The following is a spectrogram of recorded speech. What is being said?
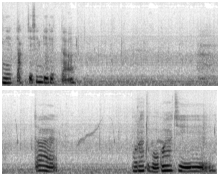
등에 딱지 생기겠다. 딸, 뭐라도 먹어야지.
